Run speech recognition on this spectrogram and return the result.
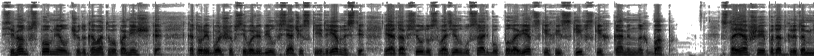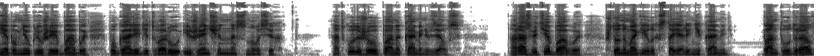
Семен вспомнил чудаковатого помещика, который больше всего любил всяческие древности и отовсюду свозил в усадьбу половецких и скифских каменных баб. Стоявшие под открытым небом неуклюжие бабы пугали детвору и женщин на сносях. Откуда же у пана камень взялся? А разве те бабы, что на могилах стояли, не камень? Пан-то удрал,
